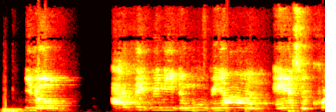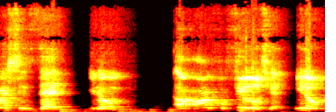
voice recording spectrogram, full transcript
you know, I think we need to move beyond answer questions that you know are, aren't fulfilled yet. You know,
